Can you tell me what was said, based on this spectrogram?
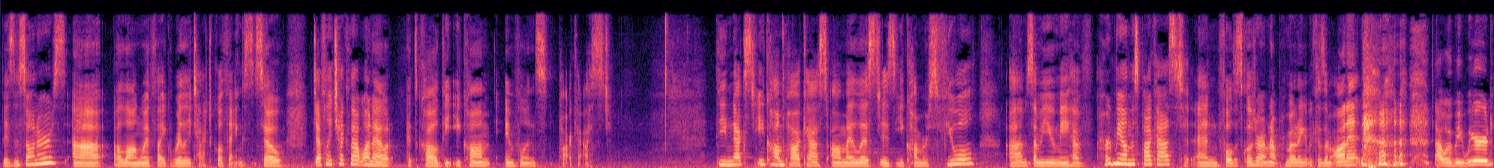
business owners, uh, along with like really tactical things. So definitely check that one out. It's called the Ecom Influence Podcast. The next ecom podcast on my list is e-commerce fuel. Um, some of you may have heard me on this podcast, and full disclosure, I'm not promoting it because I'm on it. that would be weird.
